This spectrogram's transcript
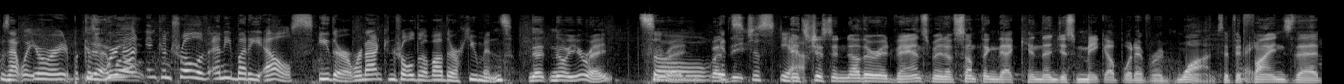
Is that what you're worried? About? Because Yeah, we're well- not in control of anybody else either. We're not in control of other humans. That- no, you're right. So You're right. But it's just- yeah. It's just another advancement of something that can then just make up whatever it wants. If it Right. finds that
